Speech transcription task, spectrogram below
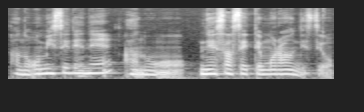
あのお店でねあの寝させてもらうんですよ。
